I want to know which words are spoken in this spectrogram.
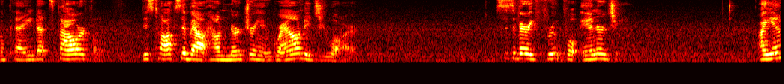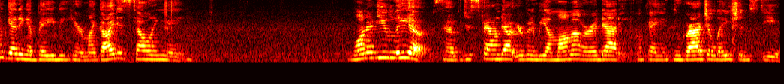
Okay? That's powerful. This talks about how nurturing and grounded you are. This is a very fruitful energy. I am getting a baby here. My guide is telling me. One of you Leos have just found out you're going to be a mama or a daddy. Okay, and congratulations to you.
